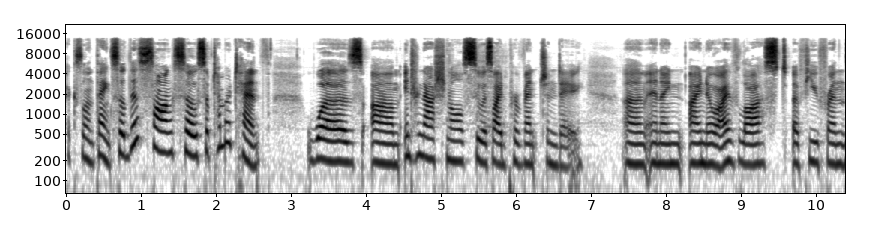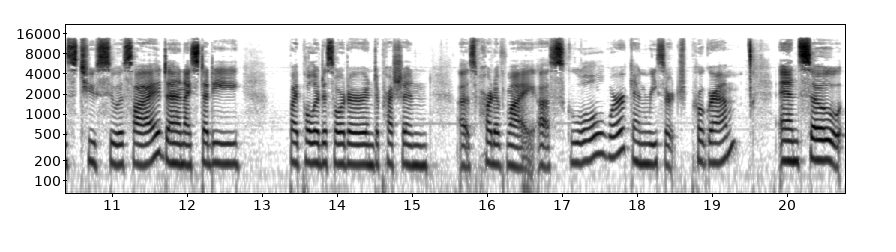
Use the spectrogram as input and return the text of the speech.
Excellent, thanks. So this song, so September 10th was um, International Suicide Prevention Day. Um, and I, I know I've lost a few friends to suicide, and I study bipolar disorder and depression as part of my uh, school work and research program. And so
